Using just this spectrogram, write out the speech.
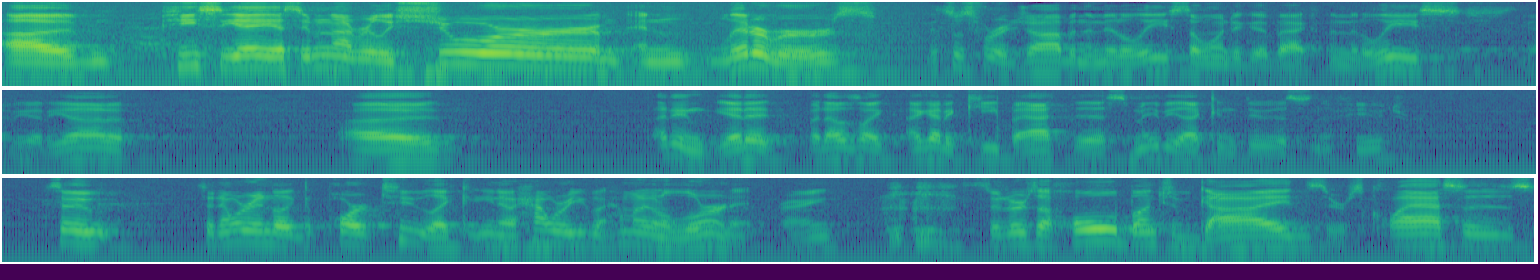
Uh, PCA, I'm not really sure. And litterers, this was for a job in the Middle East. I wanted to go back to the Middle East, yada, yada, yada. Uh, I didn't get it, but I was like, I got to keep at this. Maybe I can do this in the future. So, so now we're into like part two. Like, you know, how are you? How am I going to learn it, right? so there's a whole bunch of guides, there's classes,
